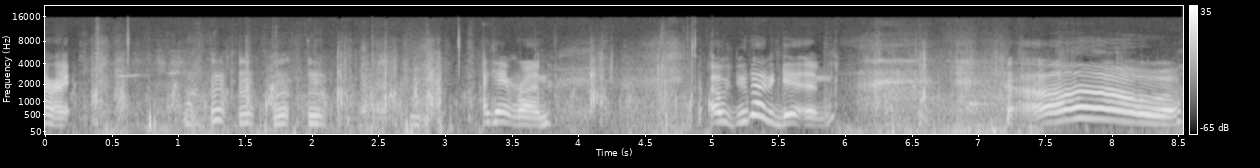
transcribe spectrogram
All right. Mm, mm, mm, mm. I can't run. Oh, do that again. Oh.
